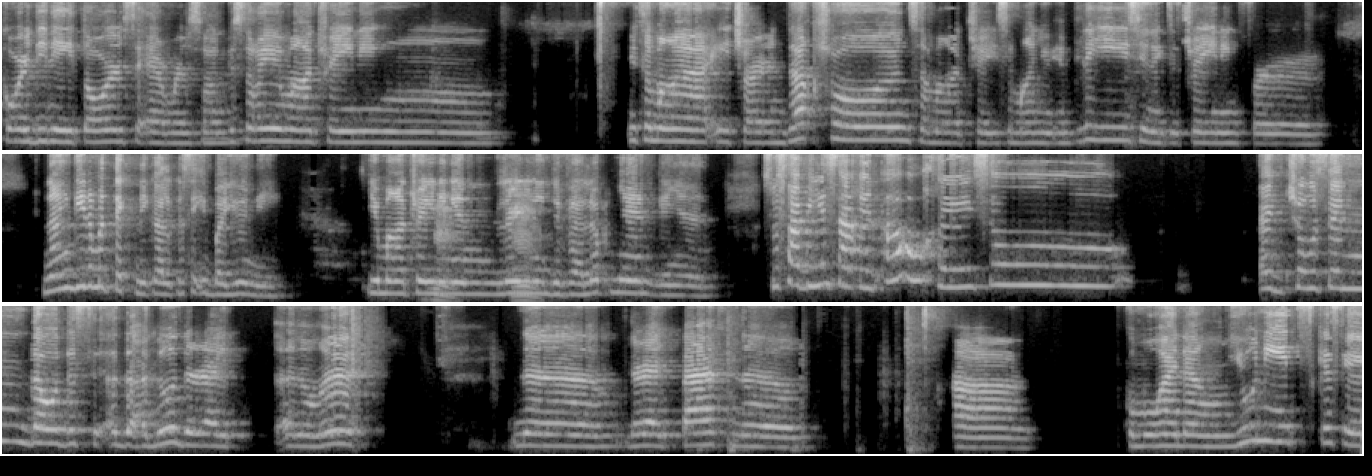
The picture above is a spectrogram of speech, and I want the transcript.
coordinator sa Emerson. Gusto ko yung mga training yung sa mga HR induction, sa mga tra- sa mga new employees, yung nagte-training for na hindi naman technical kasi iba yun eh. Yung mga training and learning and development, ganyan. So sabi niya sa akin, ah okay, so I've chosen daw the, the ano the right ano nga na the right path na uh, kumuha ng units kasi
